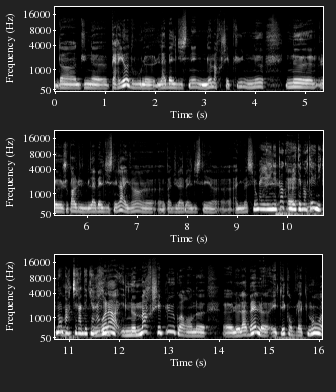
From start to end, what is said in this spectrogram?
d'un- d'une période où le label Disney ne marchait plus. Ne, ne, le- je parle du label Disney Live, hein, euh, pas du label Disney euh, Animation. Il y a une époque où il Euh, était porté uniquement par Pirates des Caraïbes. Voilà, il ne marchait plus. Quoi. On, le label était complètement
